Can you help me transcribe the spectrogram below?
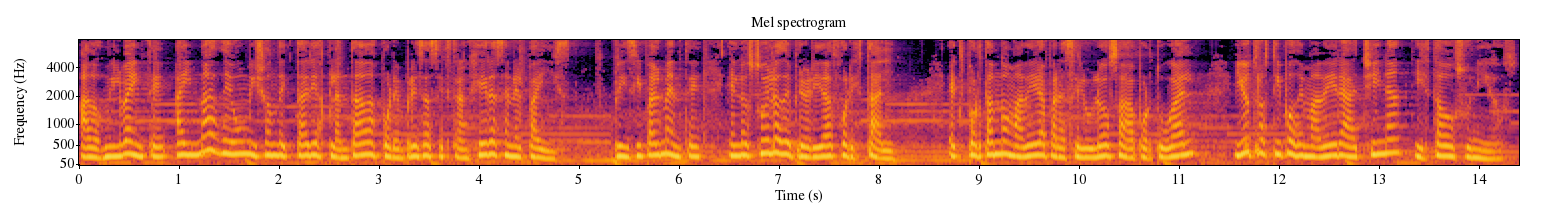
A 2020 hay más de un millón de hectáreas plantadas por empresas extranjeras en el país, principalmente en los suelos de prioridad forestal, exportando madera para celulosa a Portugal y otros tipos de madera a China y Estados Unidos.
